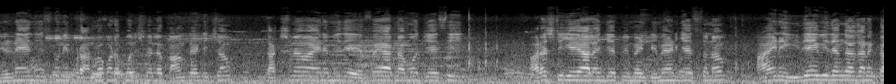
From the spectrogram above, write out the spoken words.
నిర్ణయం తీసుకుని ఇప్పుడు హన్మకొండ పోలీస్ స్టేషన్లో కంప్లైంట్ ఇచ్చాం. తక్షణం ఆయన మీద ఎఫ్ఐఆర్ నమోదు చేసి అరెస్ట్ చేయాలని చెప్పి మేము డిమాండ్ చేస్తున్నాం. ఆయన ఇదే విధంగా కనుక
